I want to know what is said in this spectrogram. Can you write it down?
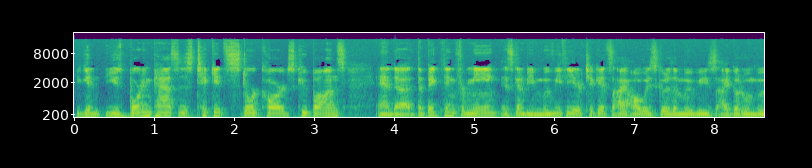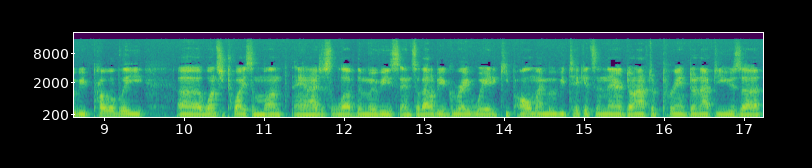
You can use boarding passes, tickets, store cards, coupons, and uh, the big thing for me is going to be movie theater tickets. I always go to the movies. I go to a movie probably uh, once or twice a month, and I just love the movies, and so that'll be a great way to keep all my movie tickets in there. Don't have to print, don't have to use uh,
